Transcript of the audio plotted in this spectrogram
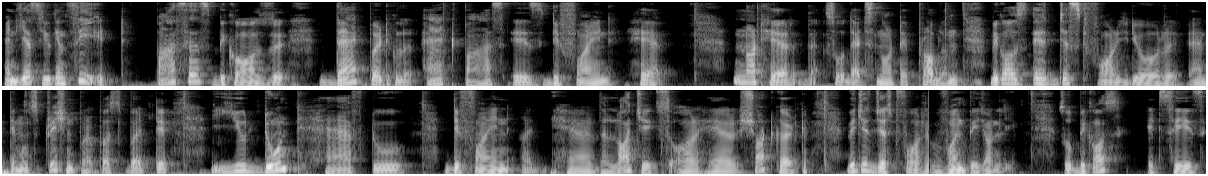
And yes you can see it passes because that particular at pass is defined here not here so that's not a problem because it's just for your uh, demonstration purpose but uh, you don't have to define uh, here the logics or here shortcut which is just for one page only. So because it says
